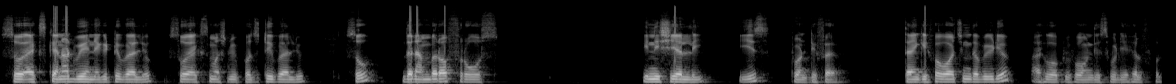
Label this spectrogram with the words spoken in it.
So x cannot be a negative value. So x must be positive value. So the number of rows initially is 25. Thank you for watching the video. I hope you found this video helpful.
